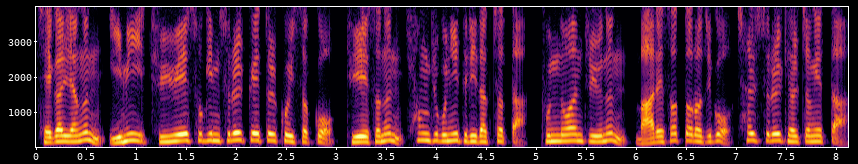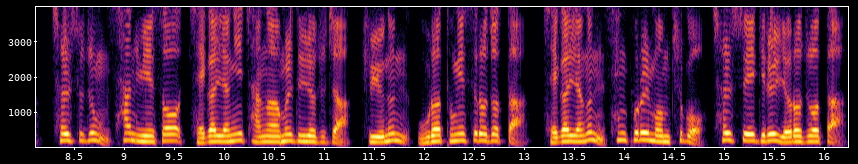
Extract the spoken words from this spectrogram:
제갈량은 이미 주유의 속임수를 꿰뚫고 있었고 뒤에서는 형주군이 들이닥쳤다. 분노한 주유는 말에서 떨어지고 철수를 결정했다. 철수 중 산 위에서 제갈량이 장화함을 들려주자 주유는 우라통에 쓰러졌다. 제갈량은 생포를 멈추고 철수의 길을 열어주었다.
